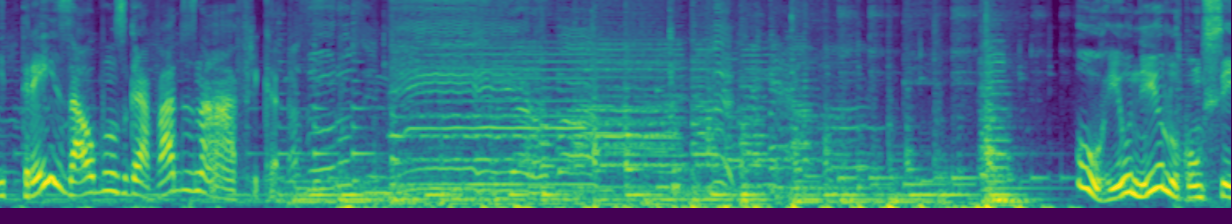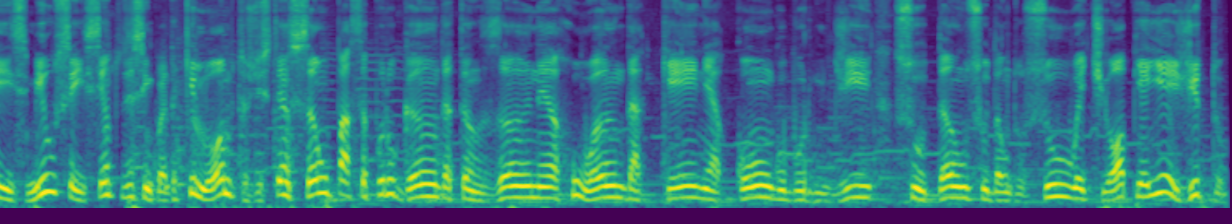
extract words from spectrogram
e três álbuns gravados na África. O rio Nilo, com 6.650 quilômetros de extensão, passa por Uganda, Tanzânia, Ruanda, Quênia, Congo, Burundi, Sudão, Sudão do Sul, Etiópia e Egito.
